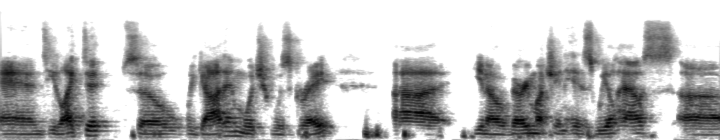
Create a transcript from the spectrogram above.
and he liked it so we got him which was great uh, you know very much in his wheelhouse. Uh,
